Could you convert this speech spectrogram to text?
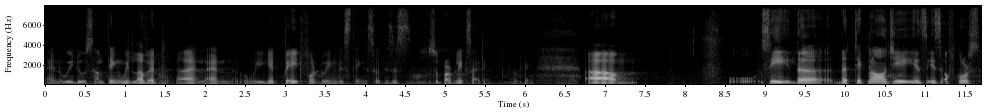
and we do something, we love it, and, and we get paid for doing this thing. So this is superbly exciting. Okay. Um, see, the, the technology is, is, of course,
